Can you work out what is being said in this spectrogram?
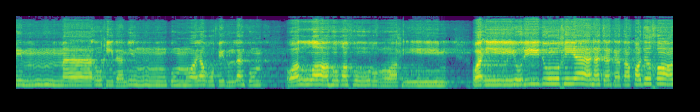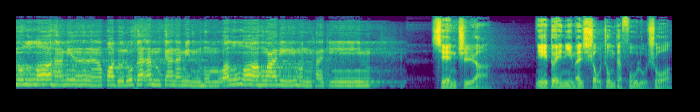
مما أخذ منكم ويغفر لكم والله غفور رحيم وإن يريدوا خيانتك فقد خانوا الله من قبل فأمكن منهم والله عليم حكيم 先知啊， 你对你们手中的俘虏说：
